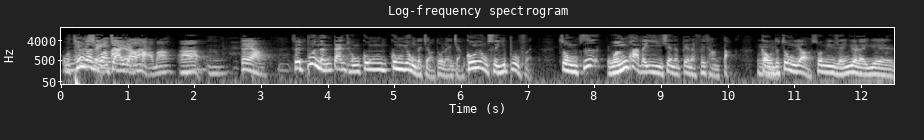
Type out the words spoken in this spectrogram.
你听到哪一家养马吗？啊，嗯，对呀，所以不能单从公公用的角度来讲，公用是一部分。总之，文化的意义现在变得非常大。狗的重要，说明人越来越。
